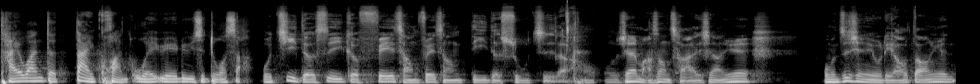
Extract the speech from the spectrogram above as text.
台湾的贷款违约率是多少？我记得是一个非常非常低的数字啦。我我现在马上查一下，因为我们之前有聊到，因为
